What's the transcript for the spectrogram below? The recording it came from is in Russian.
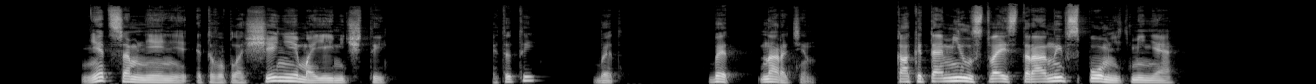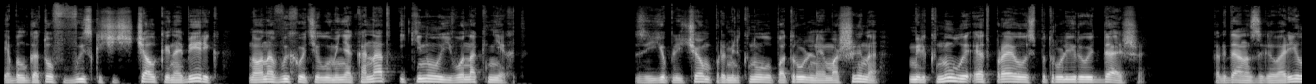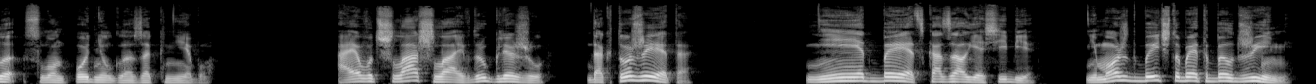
Нет сомнений, это воплощение моей мечты. Это ты, Бет? Бет Наратин. Как это мило с твоей стороны вспомнить меня. Я был готов выскочить с чалкой на берег, но она выхватила у меня канат и кинула его на кнехт. За ее плечом промелькнула патрульная машина, мелькнула и отправилась патрулировать дальше. Когда она заговорила, слон поднял глаза к небу. А я вот шла-шла и вдруг гляжу. Да кто же это? «Нет, Бет», — сказал я себе. «Не может быть, чтобы это был Джимми.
